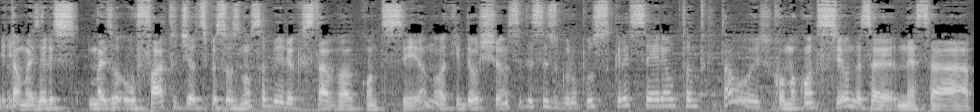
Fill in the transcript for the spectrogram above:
Então, mas eles. Mas o, o, fato de as pessoas não saberem o que estava acontecendo é que deu chance desses grupos crescerem o tanto que está hoje. Como aconteceu nessa, nessa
